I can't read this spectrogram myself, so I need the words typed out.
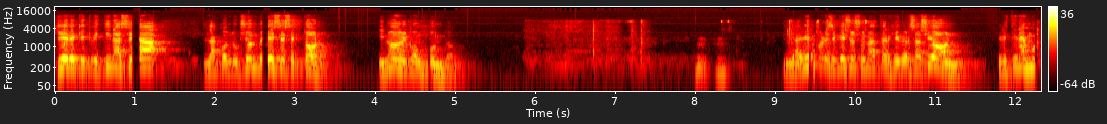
quiere que Cristina sea la conducción de ese sector y no del conjunto. Y a mí me parece que eso es una tergiversación Cristina es mucho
